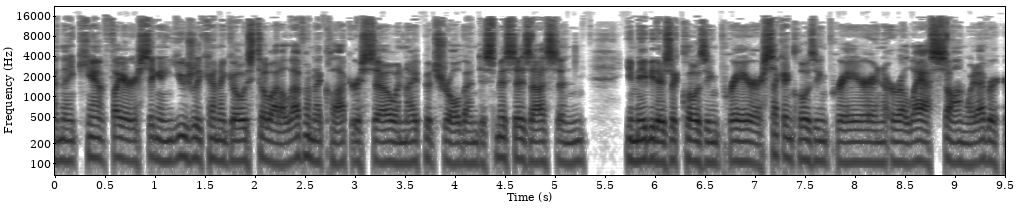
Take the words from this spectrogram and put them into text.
and then campfire singing usually kind of goes till about 11 o'clock or so, and night patrol then dismisses us, and you know, maybe there's a closing prayer, a second closing prayer, and or a last song, whatever.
